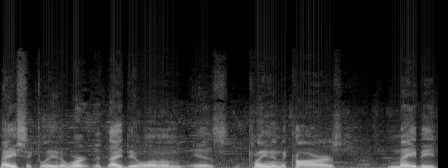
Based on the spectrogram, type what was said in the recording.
basically, the work that they do on them is cleaning the cars, maybe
